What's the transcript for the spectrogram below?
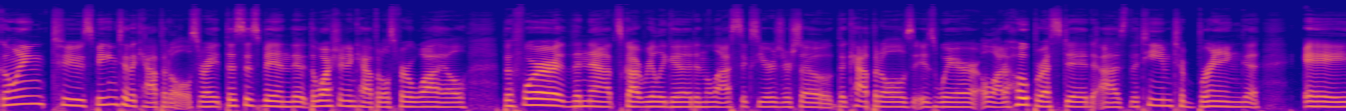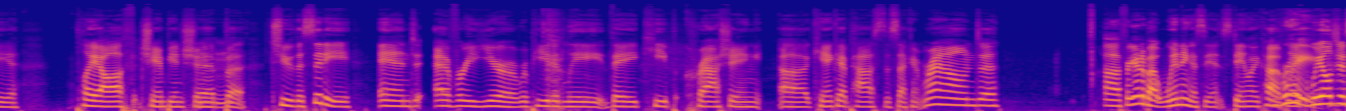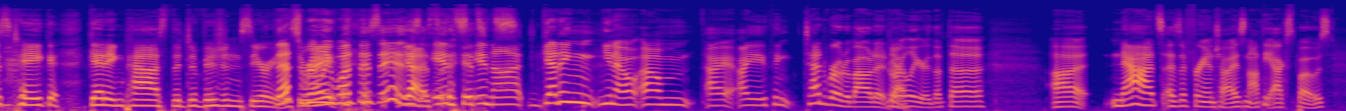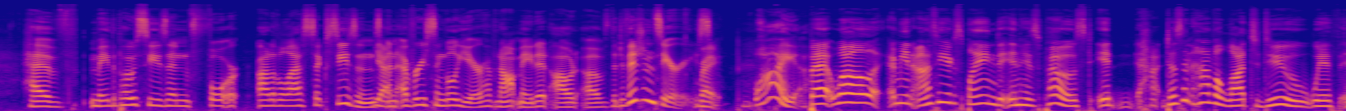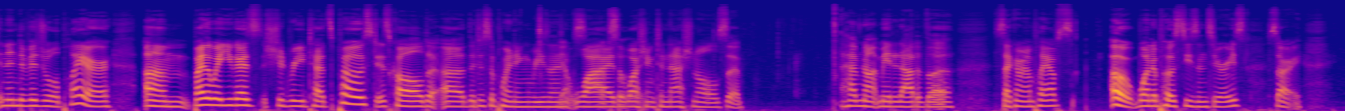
going to speaking to the Capitals, right? This has been the, the Washington Capitals for a while. Before the Nats got really good in the last six years or so, the Capitals is where a lot of hope rested as the team to bring a playoff championship Mhm. uh, to the city. And every year, repeatedly, they keep crashing, uh, can't get past the second round. Uh, forget about winning a Stanley Cup. Right. Like we'll just take getting past the division series. That's really what this is. yes, it's, it's, not. getting, you know, um, I, I think Ted wrote about it Yeah. earlier that the uh, Nats as a franchise, not the Expos, have made the postseason four out of the last six seasons, Yeah. and every single year have not made it out of the division series. Right. Why? But well, I mean, as he explained in his post, it ha- doesn't have a lot to do with an individual player. Um, by the way, you guys should read Ted's post. It's called uh, "The Disappointing Reason Yes, Why the. Washington Nationals uh, Have Not Made It Out of the Second Round Playoffs." Oh, won a postseason series. Sorry.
